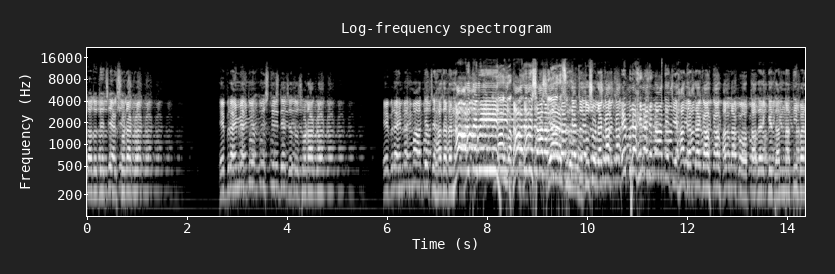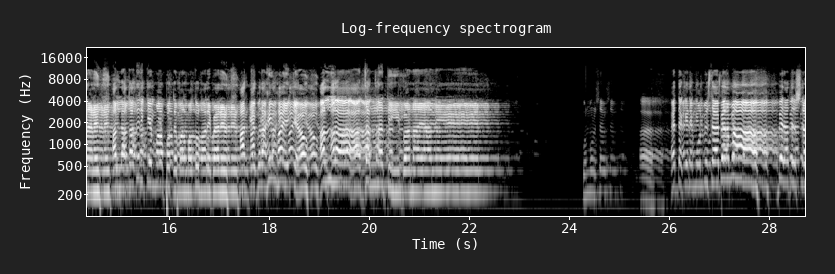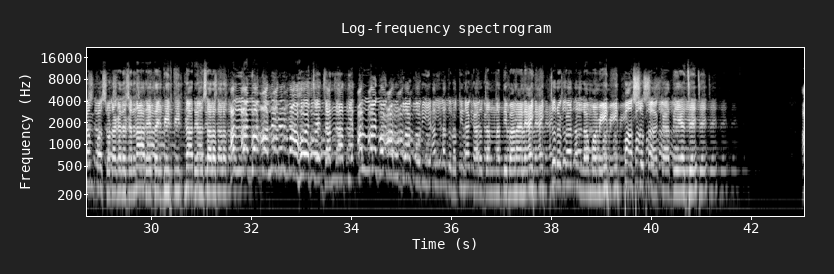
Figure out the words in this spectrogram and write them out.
দাদু দিয়েছে একশো টাকা। ইব্রাহিমের স্ত্রী দিয়েছে দুশো টাকা। ইব্রাহিমের মা দিয়েছে হাজার টাকা নারী দেবী, নারী দিয়েছে দুশো টাকা। ইব্রাহিমের মা দিয়েছে হাজার টাকা। আল্লাহ গো, তাদেরকে জান্নাতি বানালেন আল্লাহ তাদেরকে মা ফাতেমার মতো নারী বানালেন আর ইব্রাহিম ভাইকেও আল্লাহ জান্নাতি বানায় কোন। এই দেখেন এই সাহেবের মা, বেরাতে ইসলাম 500 টাকা দিয়েছে। না তাকবীর, না সালাত আল্লাহ গো আলেমের মা হয়েছে জান্নাতি। বানায় নাই জোরে আল্লাহ আমিন। 500 টাকা দিয়েছে।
